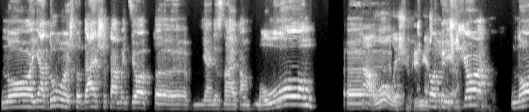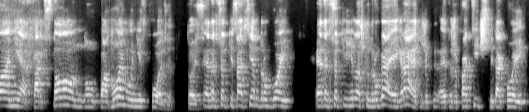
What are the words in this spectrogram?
но я думаю, что дальше там идет, э, я не знаю, там LOL. Э, а, LOL еще, конечно. Что-то да. еще. Но нет, Hearthstone, ну, по-моему, не входит. То есть это все-таки совсем другой это все-таки немножко другая игра, это же, это же фактически такой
